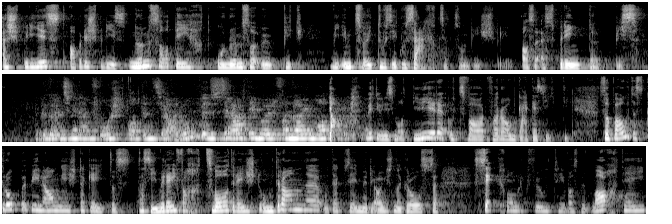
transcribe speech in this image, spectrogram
es sprießt, aber es sprießt nicht mehr so dicht und nicht mehr so üppig wie im 2016 zum Beispiel. Also es bringt etwas. Wie gehen Sie mit diesem Frustpotenzial um? Tun Sie sich auch immer von neuem motivieren? Ja, wir uns motivieren, und zwar vor allem gegenseitig. Sobald das Gruppe beieinander ist, dann geht das, da sind wir einfach zwei, drei Stunden dran und dann sehen wir in unseren grossen Säcken, die wir gefüllt haben, was wir gemacht haben.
